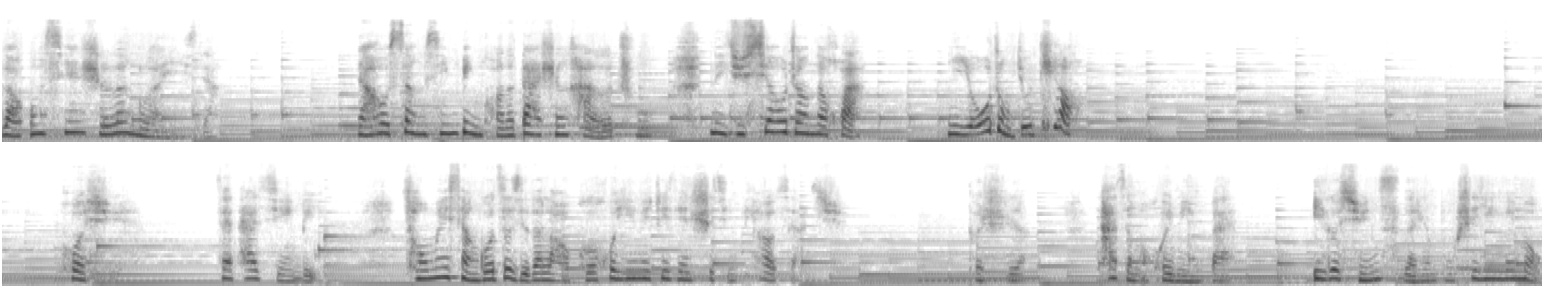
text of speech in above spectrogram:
老公先是愣了一下，然后丧心病狂的大声喊了出那句嚣张的话：“你有种就跳！”或许，在他心里，从没想过自己的老婆会因为这件事情跳下去。可是，他怎么会明白？一个寻死的人不是因为某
